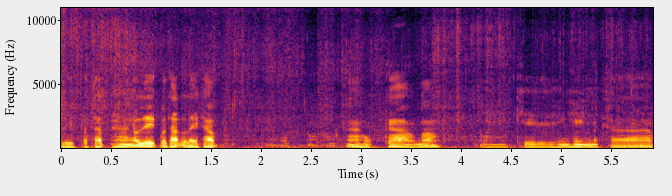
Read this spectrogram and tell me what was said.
เลขประทัดหางเลขประทัดอะไรครับห้าหกเก้าเนาะโอเคเฮงๆนะครับ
